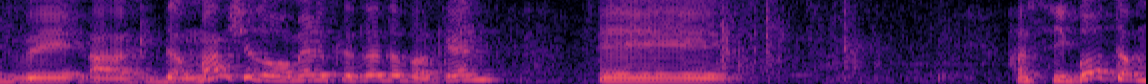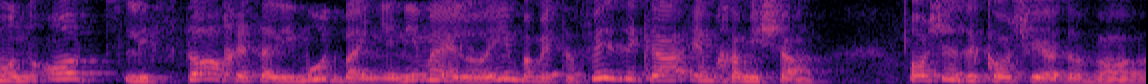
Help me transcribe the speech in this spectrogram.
וההקדמה שלו אומרת כזה דבר, כן? אה, הסיבות המונעות לפתוח את הלימוד בעניינים האלוהיים במטאפיזיקה הם חמישה. או שזה קושי הדבר,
